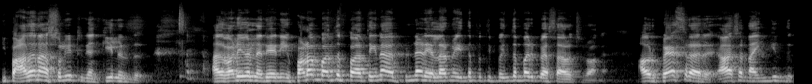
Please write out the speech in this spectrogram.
இப்போ அதை நான் சொல்லிட்டு இருக்கேன் கீழேருந்து. அது வடிவேல் நிறைய நீங்கள் படம் பார்த்து பார்த்தீங்கன்னா பின்னாடி எல்லாருமே இதை பற்றி இப்போ இந்த மாதிரி பேச ஆரம்பிச்சிருவாங்க. அவர் பேசுகிறாரு யார் சார் நான் இங்கிருந்து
